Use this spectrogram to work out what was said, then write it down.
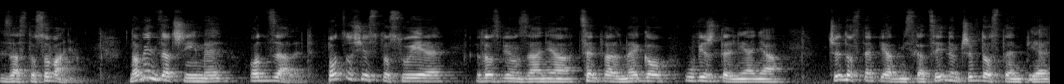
zastosowania. No więc zacznijmy od zalet. Po co się stosuje rozwiązania centralnego uwierzytelniania czy w dostępie administracyjnym, czy w dostępie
